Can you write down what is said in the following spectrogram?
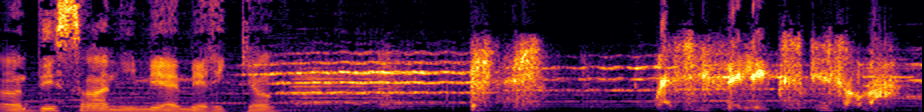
un dessin animé américain. Voici Félix qui s'en va.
